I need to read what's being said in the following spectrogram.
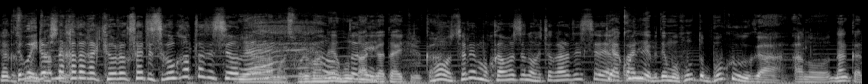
なんでもいろんな方がが協力されてすごかったですよね。いやまあそれはね本当ありがいたいというか。もうそれも深松のお人柄ですよやっぱり。いやこれねでも本当僕があのなんか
